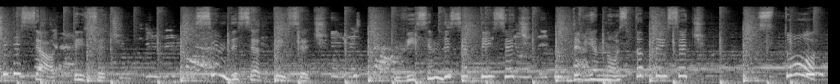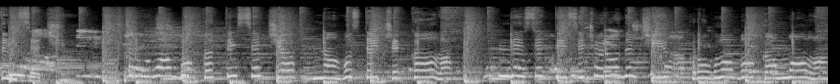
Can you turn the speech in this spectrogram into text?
60 тисяч, 70 тисяч, 80 тисяч, 90 тисяч, 100 тисяч. Була бока тисяча на гостей чекала, 10 тисяч родичів, кругла бока мола.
